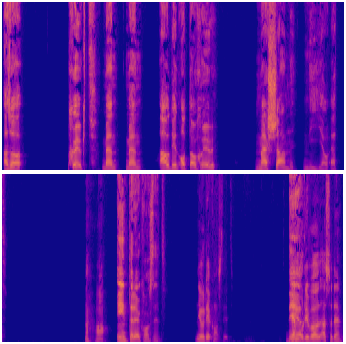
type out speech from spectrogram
Alltså, sjukt. Men, men Audin 8 och 7, Mercan 9 och 1. Jaha. Inte det konstigt? Jo, det är konstigt. Det, Den borde ju vara, alltså den...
